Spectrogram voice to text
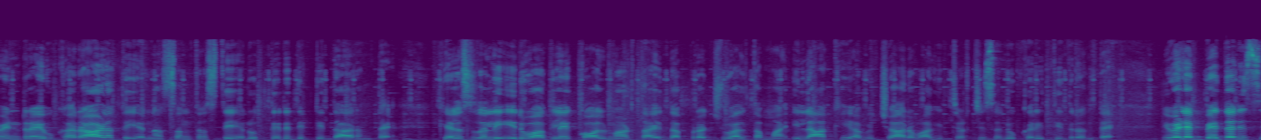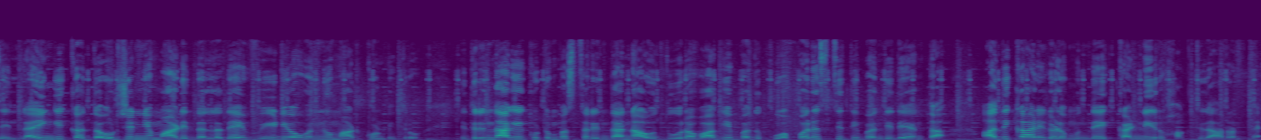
ಪೆನ್ಡ್ರೈವ್ ಕರಾಳತೆಯನ್ನ ಸಂತ್ರಸ್ತೆಯರು ತೆರೆದಿಟ್ಟಿದ್ದಾರಂತೆ. ಕೆಲಸದಲ್ಲಿ ಇರುವಾಗಲೇ ಕಾಲ್ ಮಾಡ್ತಾ ಇದ್ದ ಪ್ರಜ್ವಲ್ ತಮ್ಮ ಇಲಾಖೆಯ ವಿಚಾರವಾಗಿ ಚರ್ಚಿಸಲು ಕರೀತಿದ್ರಂತೆ. ಈ ವೇಳೆ ಬೆದರಿಸಿ ಲೈಂಗಿಕ ದೌರ್ಜನ್ಯ ಮಾಡಿದ್ದಲ್ಲದೆ ವಿಡಿಯೋವನ್ನು ಮಾಡಿಕೊಂಡಿದ್ರು. ಇದರಿಂದಾಗಿ ಕುಟುಂಬಸ್ಥರಿಂದ ನಾವು ದೂರವಾಗಿ ಬದುಕುವ ಪರಿಸ್ಥಿತಿ ಬಂದಿದೆ ಅಂತ ಅಧಿಕಾರಿಗಳ ಮುಂದೆ ಕಣ್ಣೀರು ಹಾಕ್ತಿದ್ದಾರಂತೆ.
